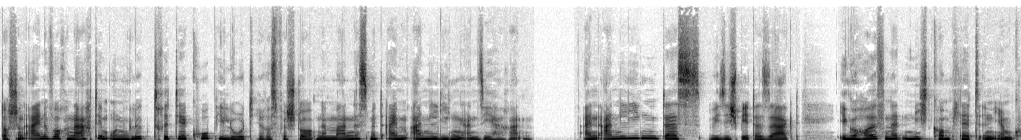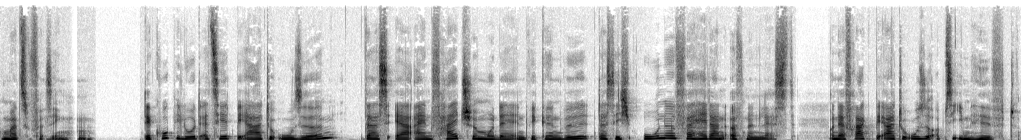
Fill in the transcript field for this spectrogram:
Doch schon eine Woche nach dem Unglück tritt der Co-Pilot ihres verstorbenen Mannes mit einem Anliegen an sie heran. Ein Anliegen, das, wie sie später sagt, ihr geholfen hat, nicht komplett in ihrem Kummer zu versinken. Der Co-Pilot erzählt Beate Use, dass er ein Fallschirmmodell entwickeln will, das sich ohne Verheddern öffnen lässt. Und er fragt Beate Use, ob sie ihm hilft.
